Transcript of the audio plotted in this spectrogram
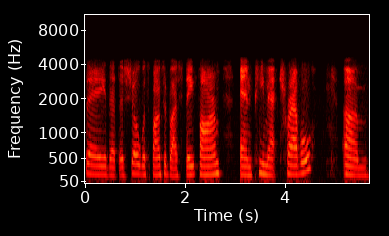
say that the show was sponsored by State Farm and PMAC Travel. Um,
